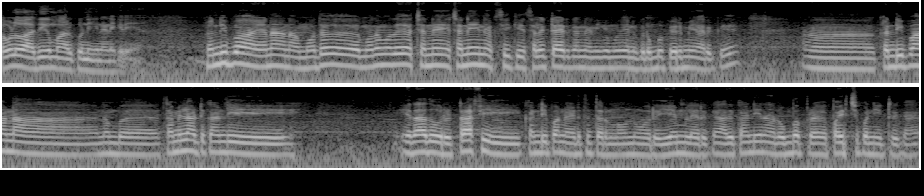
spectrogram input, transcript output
எவ்வளோ அதிகமாக இருக்கும்னு நீங்கள் நினைக்கிறீங்க? கண்டிப்பாக ஏன்னா நான் முத முத முத சென்னை சென்னையின் எஃப்சிக்கு செலக்ட் ஆகிருக்கேன்னு நினைக்கும் போது எனக்கு ரொம்ப பெருமையாக இருக்குது கண்டிப்பாக நான் நம்ம தமிழ்நாட்டுக்காண்டி ஏதாவது ஒரு ட்ராஃபி கண்டிப்பாக நான் எடுத்து தரணும்னு ஒரு எய்மில் இருக்கேன். அதுக்காண்டி நான் ரொம்ப ப- பயிற்சி பண்ணிகிட்ருக்கேன் இருக்கேன்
